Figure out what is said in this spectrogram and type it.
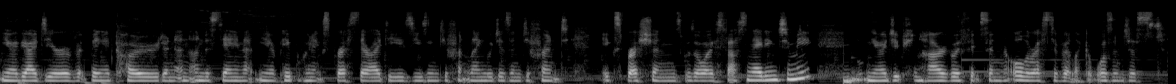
You know, the idea of it being a code and, and understanding that, you know, people can express their ideas using different languages and different expressions was always fascinating to me. You know, Egyptian hieroglyphics and all the rest of it, like it wasn't just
